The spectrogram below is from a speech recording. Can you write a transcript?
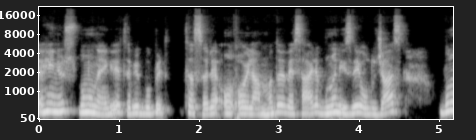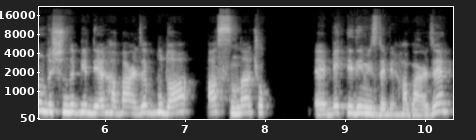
henüz bununla ilgili tabii bu bir tasarı oylanmadı vesaire. Bunları izliyor olacağız. Bunun dışında bir diğer haber de bu da aslında çok e, beklediğimizde bir haberdi.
